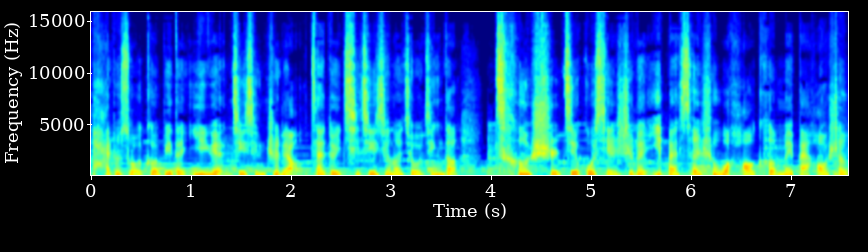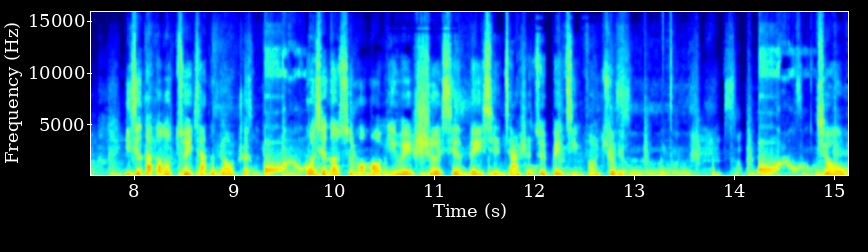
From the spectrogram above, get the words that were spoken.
派出所隔壁的医院进行治疗，再对其进行了酒精的测试，结果显示为一百三十五毫克每百毫升，已经达到了醉驾的标准。目前呢，孙某某因为涉嫌危险驾驶罪被警方拘留。就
